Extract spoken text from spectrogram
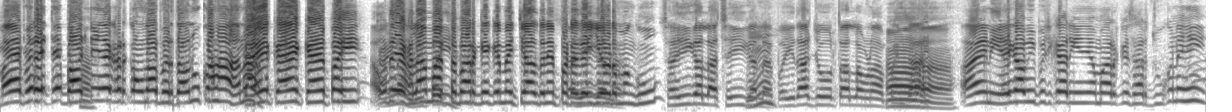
ਮੈਂ ਫਿਰ ਇੱਥੇ ਬਾਲਟੀਆਂ ਖੜਕਾਉਂਦਾ ਫਿਰਦਾ ਉਹਨੂੰ ਕਹਾ ਨਾ ਕਹੇ ਕਹੇ ਕਹੇ ਭਾਈ ਉਹ ਦੇਖ ਲੈ ਮੱਤ। ਵਰਗੇ ਕਿਵੇਂ ਚੱਲਦੇ ਨੇ ਪਟੇ ਦੇ ਜੋੜ ਮੰਗੂ ਸਹੀ ਗੱਲ ਆ ਸਹੀ ਗੱਲ ਆ ਭਾਈ ਇਹਦਾ ਜ਼ੋਰ ਤਾਂ ਲਾਉਣਾ। ਪੈਂਦਾ ਐ ਨਹੀਂ ਹੈਗਾ ਵੀ ਵਿਚਕਾਰੀਆਂ ਜਾਂ ਮਾਰ ਕੇ ਸਰ ਜੂਕ ਨਹੀਂ?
